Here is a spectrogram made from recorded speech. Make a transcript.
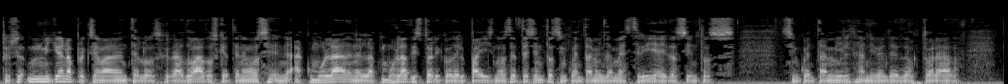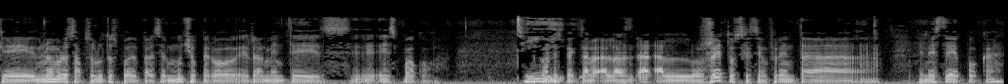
pues, un millón aproximadamente los graduados que tenemos en, acumular, en el acumulado histórico del país, ¿no? 750 mil de maestría y 250 mil a nivel de doctorado, que en números absolutos puede parecer mucho, pero realmente es, es poco. Con respecto a, los retos que se enfrenta en esta época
